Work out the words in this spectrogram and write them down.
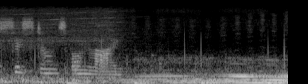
systems online.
